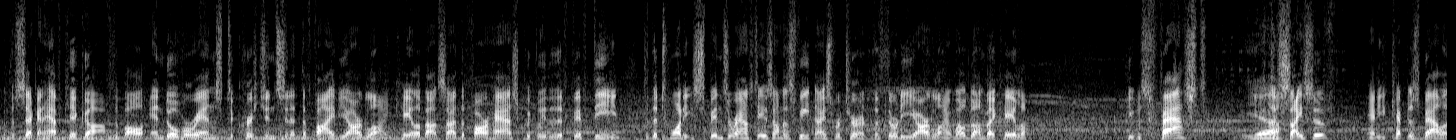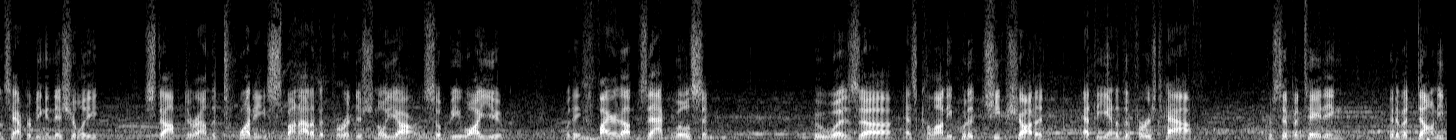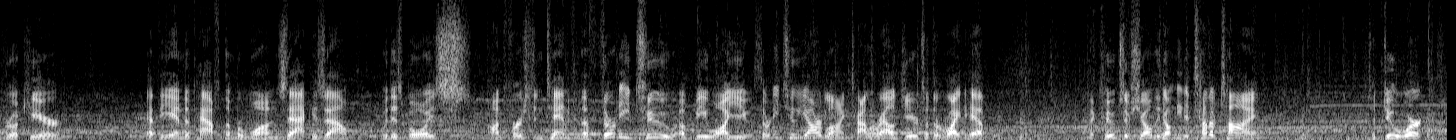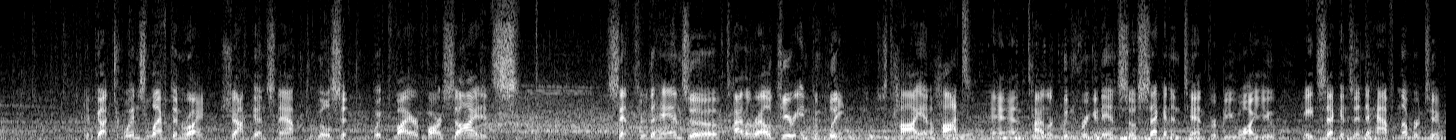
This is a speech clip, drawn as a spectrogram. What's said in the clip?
with the second half kickoff. The ball end over ends to Christensen at the five yard line. Caleb outside the far hash, quickly to the 15, to the 20, spins around, stays on his feet. Nice return to the 30 yard line. Well done by Caleb. He was fast, he yeah. was decisive, and he kept his balance after being initially stopped around the 20, spun out of it for additional yards. So BYU with a fired up Zach Wilson, who was, uh, as Kalani put it, cheap shotted at the end of the first half, precipitating a bit of a Donnybrook here at the end of half number one. Zach is out with his boys on first and 10 from the 32 of BYU, 32 yard line. Tyler Allgeier to the right hip. And the Cougs have shown they don't need a ton of time to do work. They've got twins left and right. Shotgun snap to Wilson. Quick fire far side. It's sent through the hands of Tyler Allgeier, incomplete. Just high and hot, and Tyler couldn't bring it in. So second and 10 for BYU, eight seconds into half number two.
